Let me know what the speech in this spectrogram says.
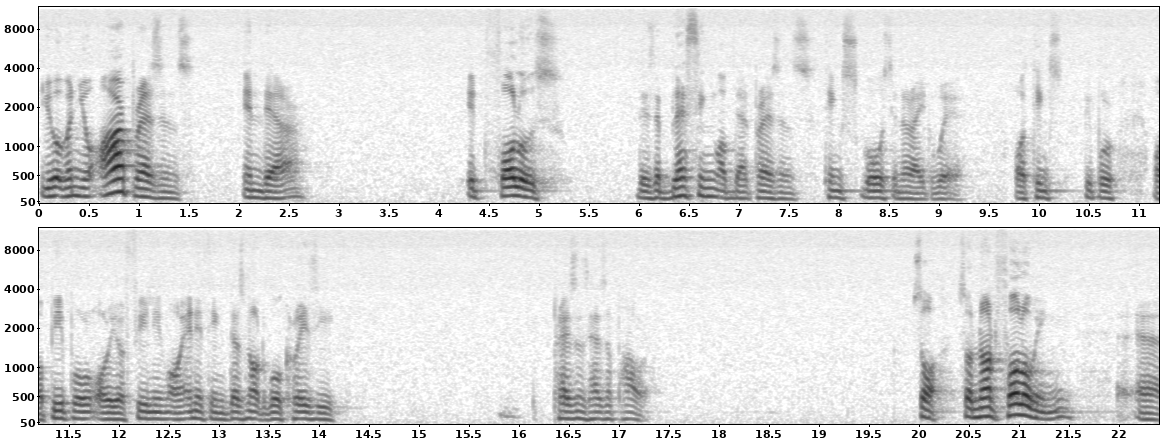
you, when you are presence in there, it follows. There's a blessing of that presence. Things goes in the right way, or things people or people or your feeling or anything does not go crazy. Presence has a power. So, so not following, uh,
